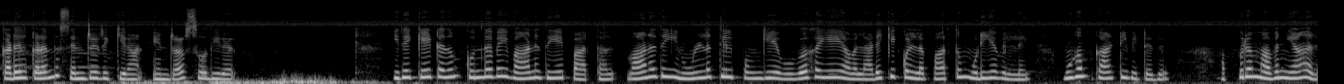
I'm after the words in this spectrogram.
கடல் கடந்து சென்றிருக்கிறான் என்றார் சோதிடர். இதை கேட்டதும் குந்தவை வானதியை பார்த்தாள். வானதியின் உள்ளத்தில் பொங்கிய உவகையை அவள் அடக்கிக் கொள்ள பார்த்தும் முடியவில்லை. முகம் காட்டிவிட்டது. அப்புறம் அவன் யார்?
